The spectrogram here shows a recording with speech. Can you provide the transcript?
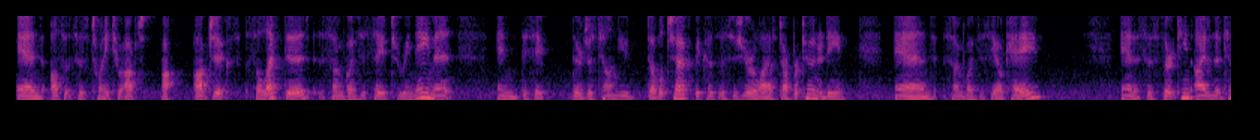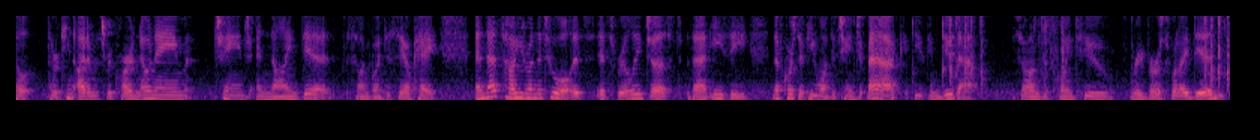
and also it says 22 ob objects selected. So I'm going to say to rename it and they say they're just telling you double check because this is your last opportunity. And so I'm going to say okay. And it says 13 items until 13 items required no name change and 9 did. So I'm going to say okay. And that's how you run the tool. It's it's really just that easy. And of course if you want to change it back, you can do that. So I'm just going to reverse what I did.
